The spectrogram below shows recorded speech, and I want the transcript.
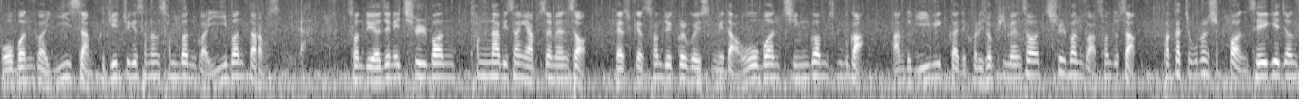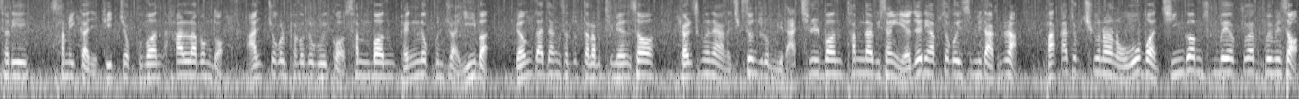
5번과 2, 3 그 뒤쪽에서는 3번과 2번 따라붙습니다. 선두 여전히 7번 탐나비상이 앞서면서 계속해서 선두 이끌고 있습니다. 5번 진검승부가 단독 2위까지 거리 좁히면서 7번과 선두 싸움 바깥쪽으로는 10번 세계전설이 3위까지 뒤쪽 9번 한라봉도 안쪽을 파고들고 있고 3번 백록군주와 2번 명가장사도 따라붙으면서 결승을 향하는 직선주로입니다. 7번 탐나비상이 여전히 앞서고 있습니다. 그러나 바깥쪽 치고 나는 5번 진검승부의 역주가 보이면서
